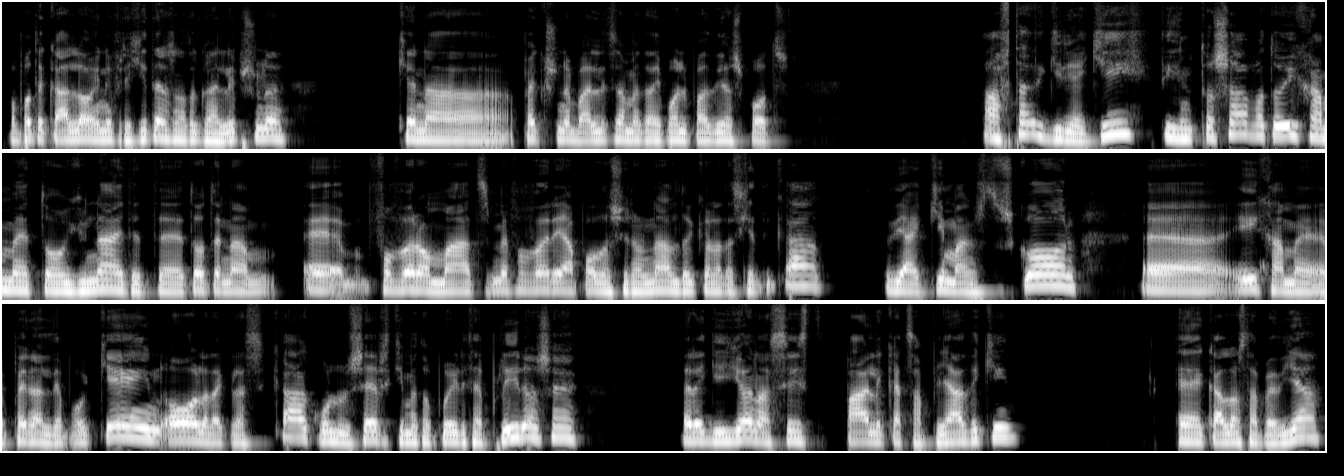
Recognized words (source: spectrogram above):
Οπότε καλό είναι οι free hitters να τον καλύψουν και να παίξουν μπαλίτσα με τα υπόλοιπα δύο spots. Αυτά την Κυριακή. Την, το Σάββατο είχαμε το United ε, τότε ένα ε, φοβερό match με φοβερή απόδοση Ρονάλντο και όλα τα σχετικά. Διακύμανση στο σκορ. Ε, είχαμε πέναλτι από Κέιν, όλα τα κλασικά. Κουλουσεύσκι με το που ήρθε πλήρωσε. Ρεγκυγιόν assist πάλι κατσαπλιάδικη. Ε, καλό στα παιδιά.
